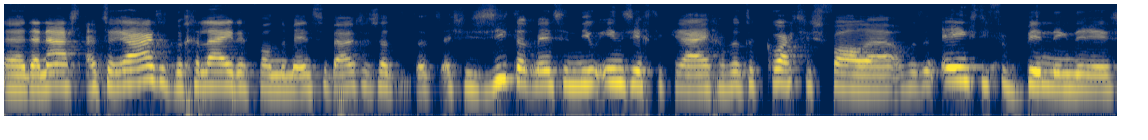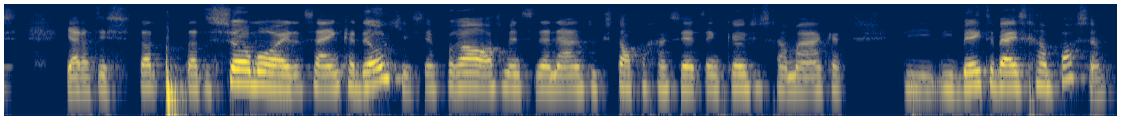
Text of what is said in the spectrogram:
Uh, daarnaast uiteraard het begeleiden van de mensen buiten. Dus dat, dat, als je ziet dat mensen nieuw inzichten krijgen, of dat er kwartjes vallen, of dat ineens die verbinding er is. Ja, dat is, dat, dat is zo mooi. Dat zijn cadeautjes. En vooral als mensen daarna natuurlijk stappen gaan zetten en keuzes gaan maken die, die beter bij ze gaan passen.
